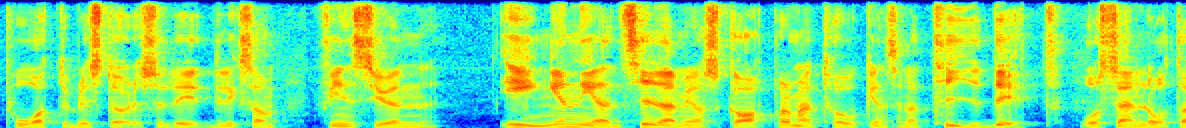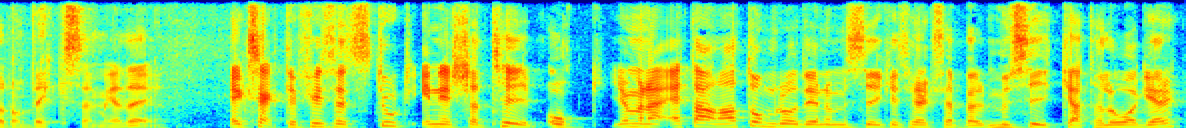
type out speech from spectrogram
på att du blir större, så det, det liksom finns ju en, ingen nedsida med att skapa de här tokensen tidigt och sen låta dem växa med dig. Exakt, det finns ett stort initiativ och jag menar ett annat område inom musik är till exempel musikkataloger.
